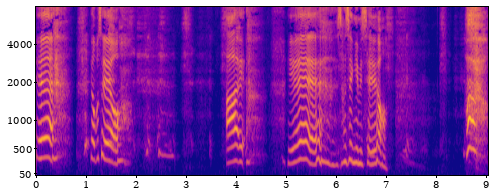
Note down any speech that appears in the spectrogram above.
예, 여보세요. 아, 예, 선생님이세요. 아휴,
